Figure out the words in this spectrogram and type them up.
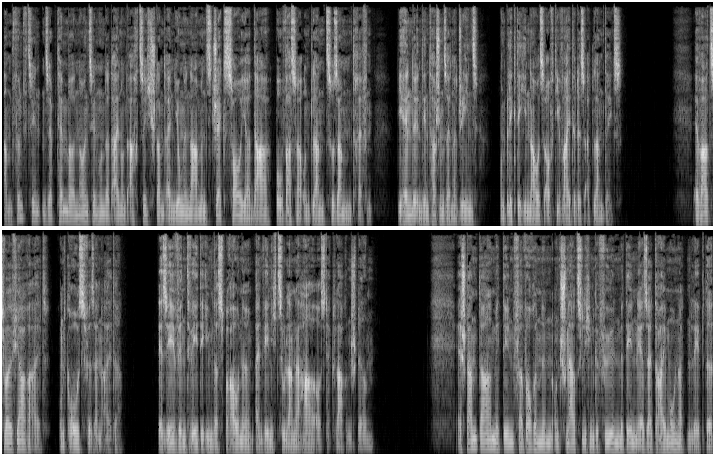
Am 15. September 1981 stand ein Junge namens Jack Sawyer da, wo Wasser und Land zusammentreffen, die Hände in den Taschen seiner Jeans, und blickte hinaus auf die Weite des Atlantiks. Er war zwölf Jahre alt und groß für sein Alter. Der Seewind wehte ihm das braune, ein wenig zu lange Haar aus der klaren Stirn. Er stand da mit den verworrenen und schmerzlichen Gefühlen, mit denen er seit drei Monaten lebte,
